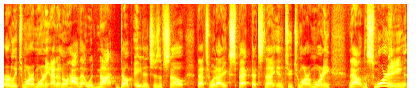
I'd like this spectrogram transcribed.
early tomorrow morning. I don't know how that would not dump eight inches of snow. That's what I expect. That's tonight into tomorrow morning. Now, this morning,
